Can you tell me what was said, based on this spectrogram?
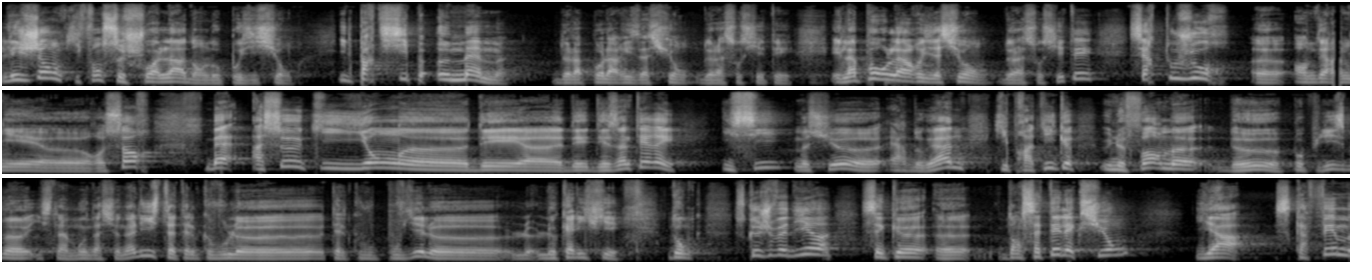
les gens qui font ce choix-là dans l'opposition, ils participent eux-mêmes de la polarisation de la société. Et la polarisation de la société sert toujours, en dernier ressort, ben, à ceux qui y ont des intérêts ici M. Erdogan, qui pratique une forme de populisme islamo-nationaliste, tel que vous, le, tel que vous pouviez le, qualifier. Donc, ce que je veux dire, c'est que euh, dans cette élection, il y a ce qu'a fait M.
